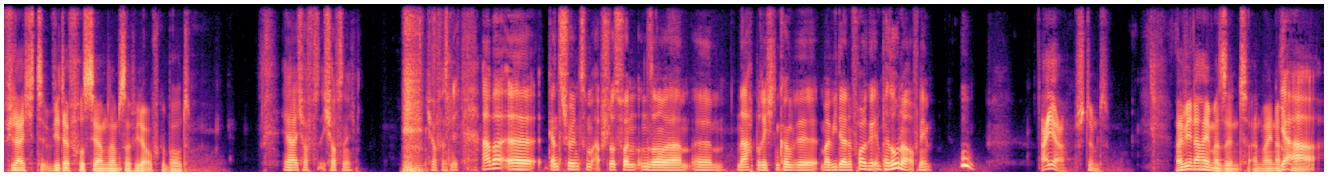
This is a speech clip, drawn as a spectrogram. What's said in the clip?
vielleicht wird der Frust ja am Samstag wieder aufgebaut. Ja, ich hoffe, ich hoffe es nicht. Ich hoffe es nicht. Aber äh, ganz schön zum Abschluss von unserer ähm, Nachberichten können wir mal wieder eine Folge in Persona aufnehmen. Uh. Ah ja, stimmt. Weil wir in der Heimat sind. An Weihnachten ja.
